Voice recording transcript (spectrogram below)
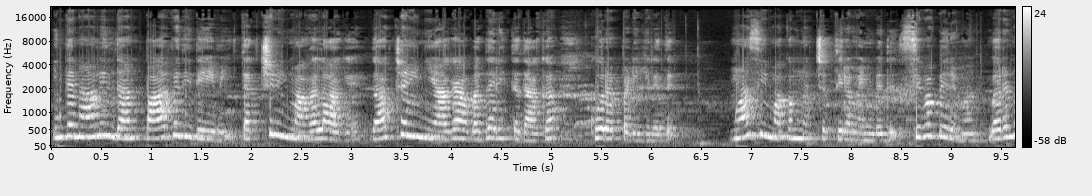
இந்த நாளில்தான் பார்வதி தேவி தட்சனின் மகளாக தாட்சாயினியாக அவதரித்ததாக கூறப்படுகிறது. மாசி மகம் நட்சத்திரம் என்பது சிவபெருமான் வருண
